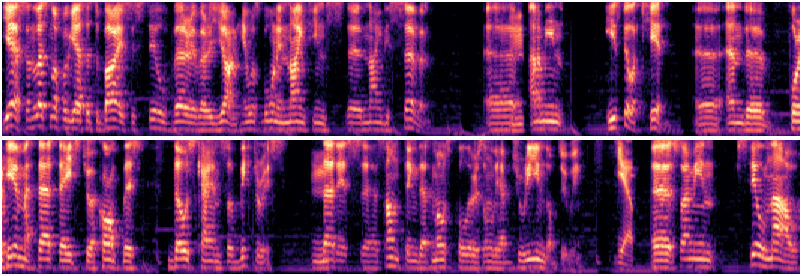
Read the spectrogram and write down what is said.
Yes, and let's not forget that Tobias is still very, very young. He was born in 1997. Uh, Mhm. And I mean, he's still a kid. Uh, and uh, for him at that age to accomplish those kinds of victories, Mm. that is uh, something that most pullers only have dreamed of doing. Yeah. Uh, so, I mean, still now,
